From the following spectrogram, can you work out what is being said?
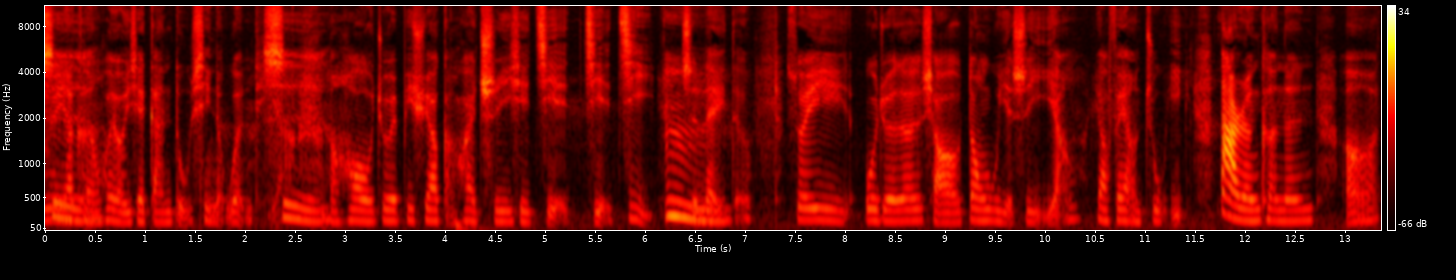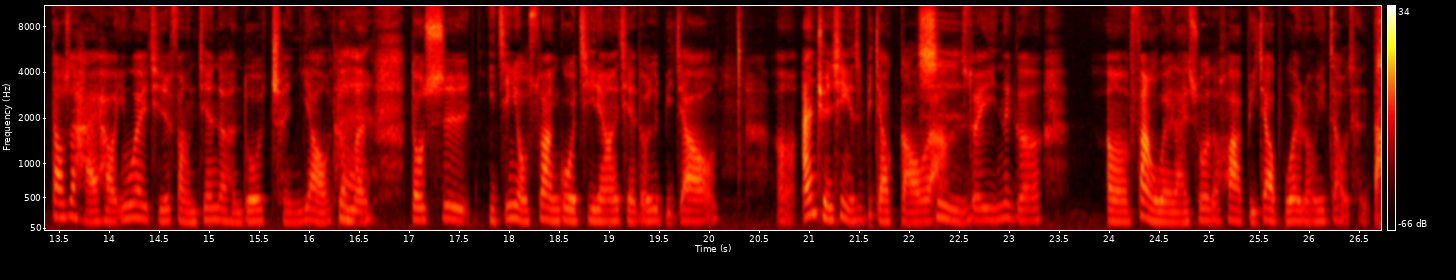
因为他可能会有一些肝毒性的问题啊，然后就会必须要赶快吃一些解解剂之类的。所以我觉得小动物也是一样，要非常注意。大人可能呃倒是还好，因为其实坊间的很多成药，他们都是已经有算过剂量，而且都是比较呃安全性也是比较高啦。所以那个呃范围来说的话，比较不会容易造成大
